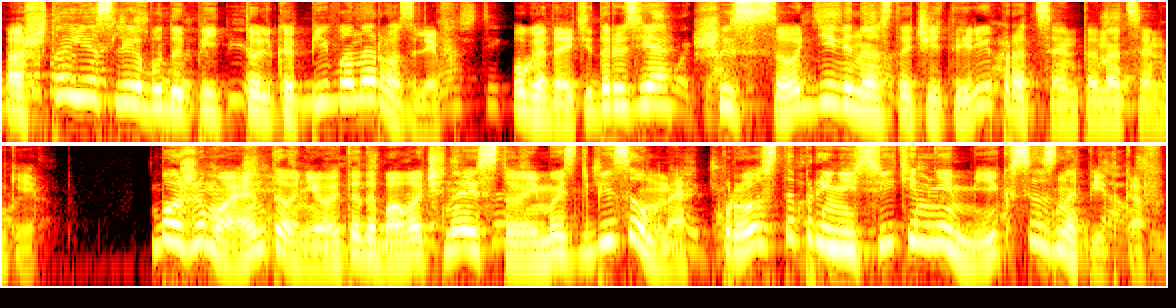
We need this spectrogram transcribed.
А что если я буду пить только пиво на розлив? Угадайте, друзья, 694% наценки. Боже мой, Антонио, это добавочная стоимость безумна. Просто принесите мне микс из напитков.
